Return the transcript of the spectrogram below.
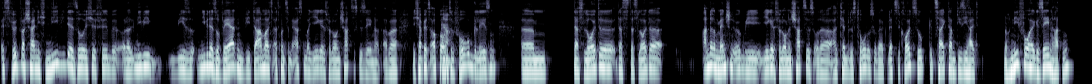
es wird wahrscheinlich nie wieder solche Filme oder nie wie, wie so, nie wieder so werden wie damals, als man zum ersten Mal Jäger des verlorenen Schatzes gesehen hat. Aber ich habe jetzt auch bei Ja. uns im Forum gelesen, ähm, dass Leute, dass, dass Leute anderen Menschen irgendwie Jäger des verlorenen Schatzes oder halt Tempel des Todes oder letzte Kreuzzug gezeigt haben, die sie halt noch nie vorher gesehen hatten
